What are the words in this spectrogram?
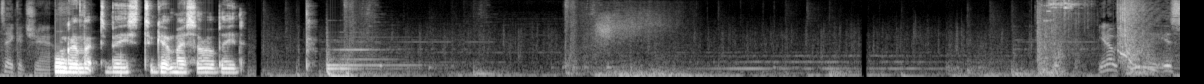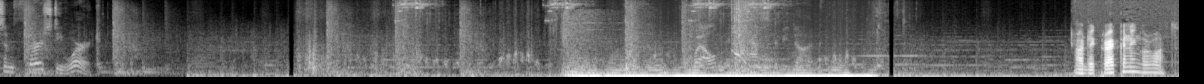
take a chance. I'm going back to base to get my Sorrow Blade. You know, shooting is some thirsty work. Well, it has to be done. Are they crackening or what?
